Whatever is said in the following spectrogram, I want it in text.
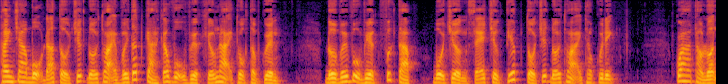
Thanh tra Bộ đã tổ chức đối thoại với tất cả các vụ việc khiếu nại thuộc thẩm quyền. Đối với vụ việc phức tạp, Bộ trưởng sẽ trực tiếp tổ chức đối thoại theo quy định. Qua thảo luận,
